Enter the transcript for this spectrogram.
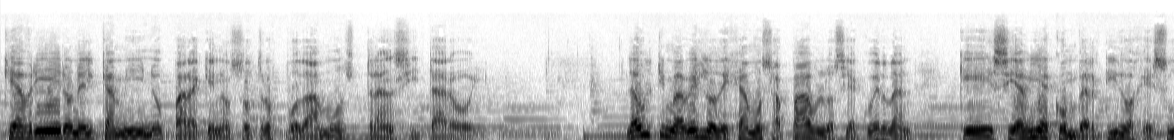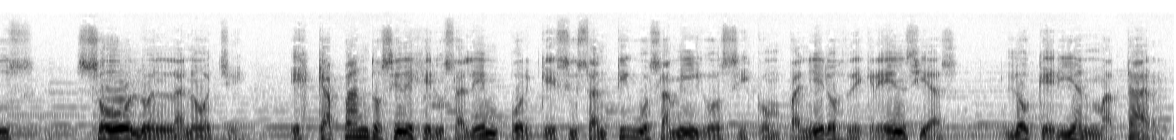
que abrieron el camino para que nosotros podamos transitar hoy. La última vez lo dejamos a Pablo, ¿se acuerdan? Que se había convertido a Jesús solo en la noche, escapándose de Jerusalén porque sus antiguos amigos y compañeros de creencias lo querían matar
